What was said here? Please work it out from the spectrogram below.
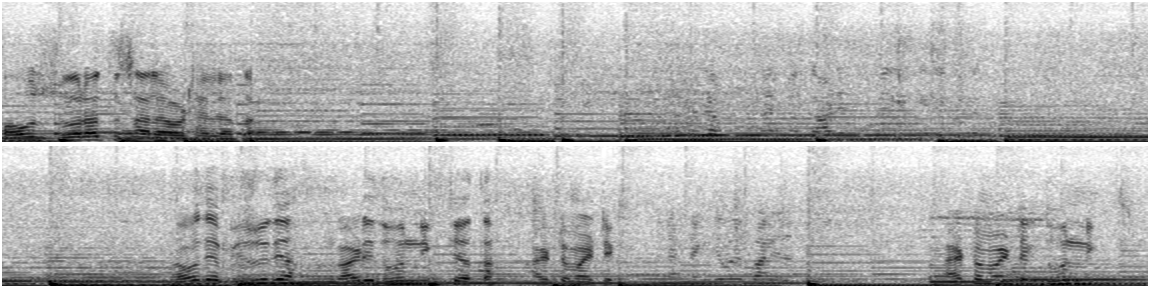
पाऊस जोरातच आला वाटायला आता. राहू द्या भिजू द्या. गाडी धुवून निघते आता ऑटोमॅटिक ऑटोमॅटिक धुवून निघते.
